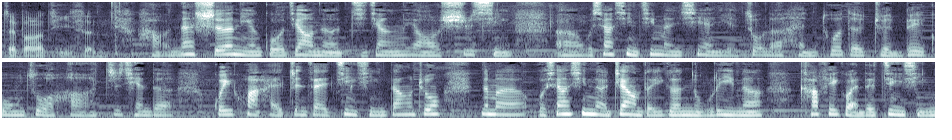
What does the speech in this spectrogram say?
再把它提升。好，那十二年国教呢即将要施行，呃，我相信金门县也做了很多的准备工作哈，之前的规划还正在进行当中。那么我相信呢，这样的一个努力呢，咖啡馆的。进行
